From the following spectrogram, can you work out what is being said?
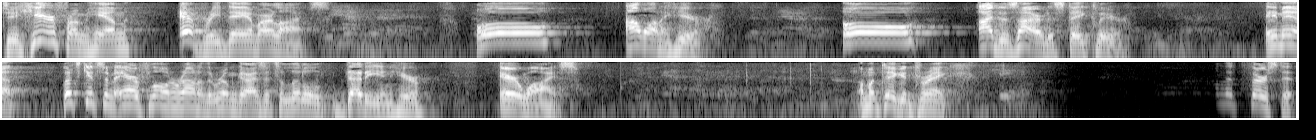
to hear from Him every day of our lives. Oh, I want to hear. Oh, I desire to stay clear. Amen. Let's get some air flowing around in the room, guys. It's a little duddy in here, air wise. I'm going to take a drink. That thirsteth,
